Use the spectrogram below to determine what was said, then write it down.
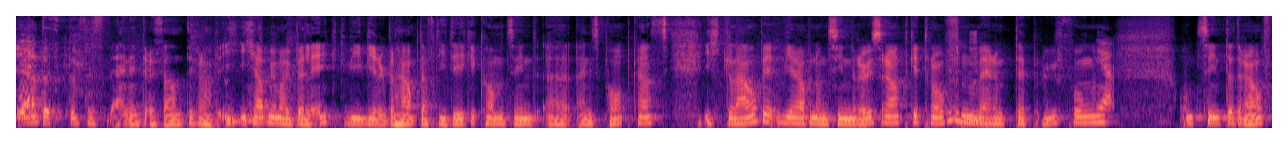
ja, das, das ist eine interessante Frage. Ich, ich habe mir mal überlegt, wie wir überhaupt auf die Idee gekommen sind äh, eines Podcasts. Ich glaube, wir haben uns in Rösrath getroffen mhm. während der Prüfungen. Ja und sind da drauf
